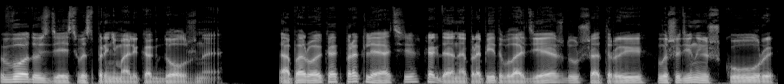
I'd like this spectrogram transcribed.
Воду здесь воспринимали как должное, а порой как проклятие, когда она пропитывала одежду, шатры, лошадиные шкуры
